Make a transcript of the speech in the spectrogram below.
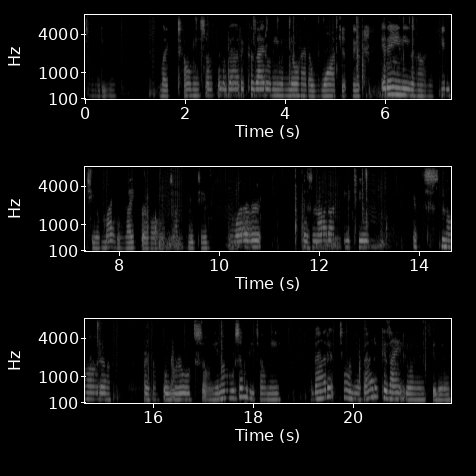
somebody like tell me something about it, cause I don't even know how to watch it, dude. It ain't even on YouTube. My life revolves on YouTube, and whatever is not on YouTube, it's not a part of the world. So you know, somebody tell me about it. Tell me about it, cause I ain't going into the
